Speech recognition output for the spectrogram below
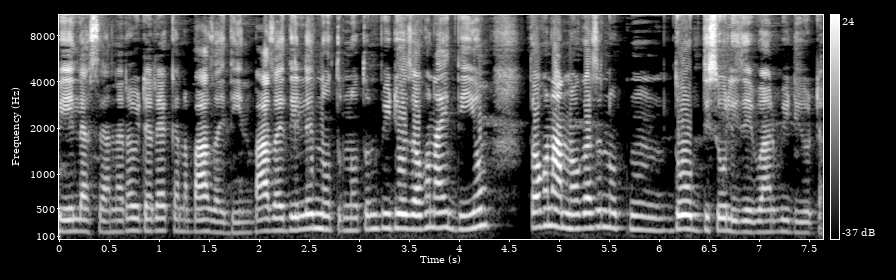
বেল আছে আপনারা ওইটারে এখানে বাজাই দিন বাজাই দিলে নতুন নতুন ভিডিও যখন আই দিম তখন আপনার কাছে নতুন দৌড় দিয়ে চলে যাব আর ভিডিওটা।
